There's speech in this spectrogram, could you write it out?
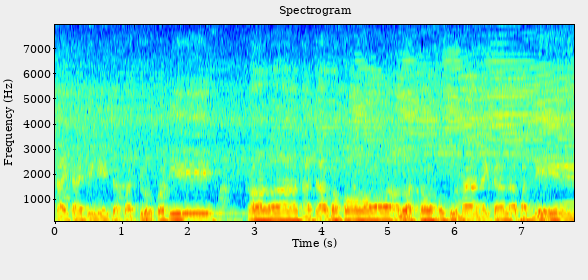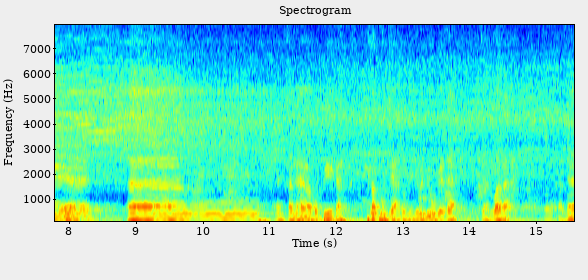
ใกล้ไก่ที่นี้จะปัจจุก็ดีก็ข้าเจ้าก็ขอลวดต่อข้าสู่มาในกาลพันนี้อ่าขันห้าของปีครับถ้าผู้จาตรงนี้ไม่ยุ่งเลยนะจารย์ว่าอะขันห้า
